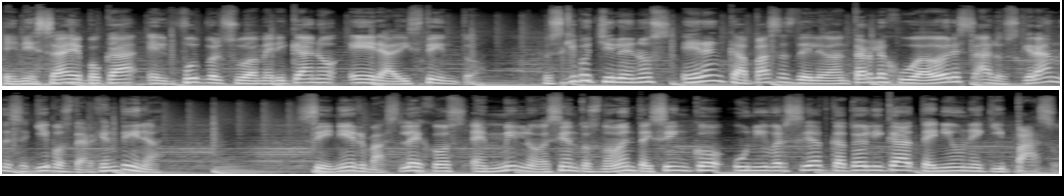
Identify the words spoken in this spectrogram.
En esa época, el fútbol sudamericano era distinto. Los equipos chilenos eran capaces de levantarle jugadores a los grandes equipos de Argentina. Sin ir más lejos, en 1995, Universidad Católica tenía un equipazo,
